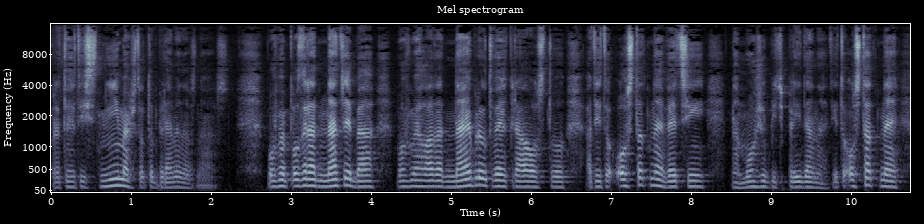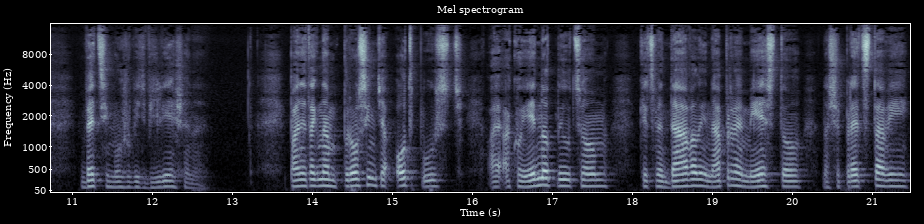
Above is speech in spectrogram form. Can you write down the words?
Pretože Ty snímaš toto bremeno z nás. Môžeme pozerať na Teba, môžeme hľadať najprv Tvoje kráľovstvo a tieto ostatné veci nám môžu byť pridané. Tieto ostatné veci môžu byť vyriešené. Pane, tak nám prosím ťa odpusť aj ako jednotlivcom, keď sme dávali na prvé miesto naše predstavy,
